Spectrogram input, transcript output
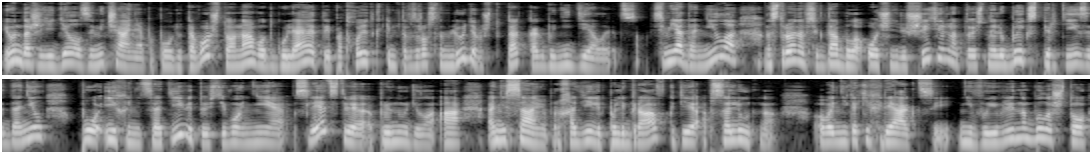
И он даже ей делал замечания по поводу того, что она вот гуляет и подходит к каким-то взрослым людям, что так как бы не делается. Семья Данила настроена всегда была очень решительно, то есть на любые экспертизы. Данил по их инициативе, то есть его не следствие принудило, а они сами проходили полиграф, где абсолютно никаких реакций не выявлено было, что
